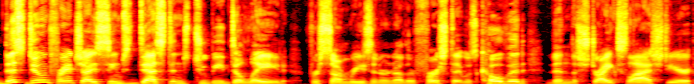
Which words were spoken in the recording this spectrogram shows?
This Dune franchise seems destined to be delayed for some reason or another. First, it was COVID, then the strikes last year.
